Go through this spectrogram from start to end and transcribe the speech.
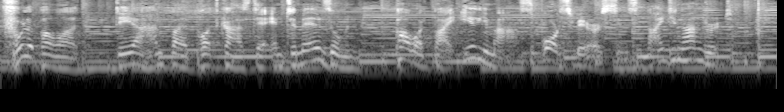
Fulle Power, der Handball-Podcast der MT Melsungen. Powered by Irima Sportswear since 1900.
